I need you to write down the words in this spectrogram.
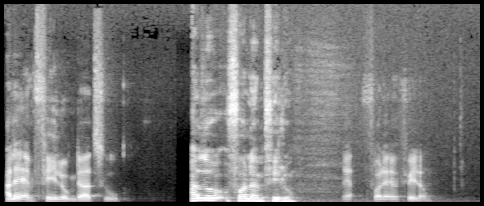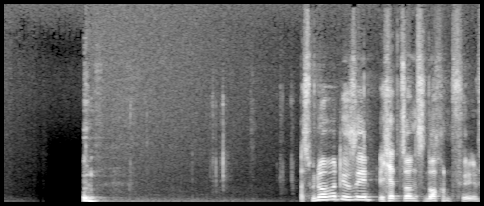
Alle Empfehlungen dazu. Also volle Empfehlung. Ja, volle Empfehlung. Hast du noch was gesehen? Ich hätte sonst noch einen Film.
